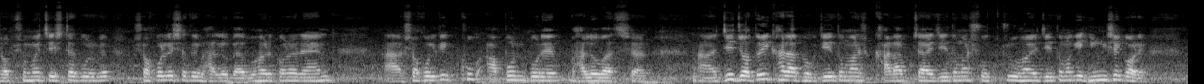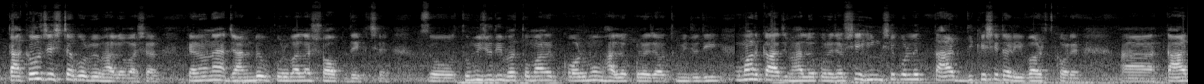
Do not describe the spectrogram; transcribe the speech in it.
সব সবসময় চেষ্টা করবে সকলের সাথে ভালো ব্যবহার করার অ্যান্ড সকলকে খুব আপন করে ভালোবাসার। যে যতই খারাপ হোক, যে তোমার খারাপ চায়, যে তোমার শত্রু হয়, যে তোমাকে হিংসে করে তাকেও চেষ্টা করবে ভালোবাসার, কেননা জানবে উপরওয়ালা সব দেখছে। সো তুমি যদি তোমার কর্ম ভালো করে যাও, তুমি যদি তোমার কাজ ভালো করে যাও, সে হিংসে করলে তার দিকে সেটা রিভার্স করে তার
